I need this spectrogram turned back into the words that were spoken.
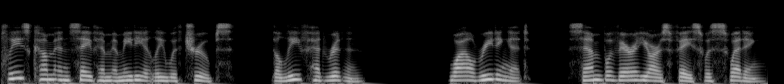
Please come and save him immediately with troops, the leaf had written. While reading it, Sambhavarayar's face was sweating.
